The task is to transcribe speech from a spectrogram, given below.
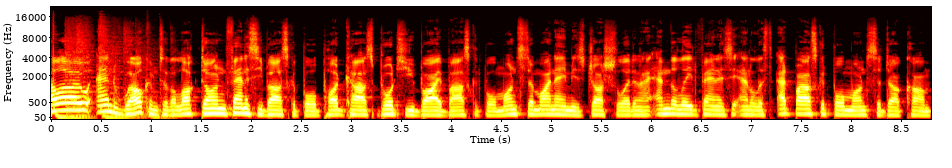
Hello and welcome to the Locked On Fantasy Basketball podcast brought to you by Basketball Monster. My name is Josh Lloyd and I am the lead fantasy analyst at basketballmonster.com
